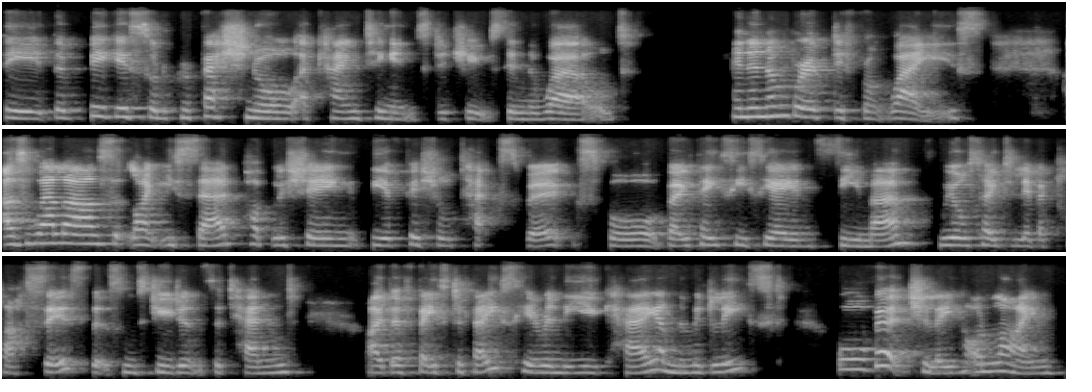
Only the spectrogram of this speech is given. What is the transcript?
the, the biggest sort of professional accounting institutes in the world in a number of different ways as well as, like you said, publishing the official textbooks for both ACCA and CIMA. We also deliver classes that some students attend either face to face here in the UK and the Middle East or virtually online.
